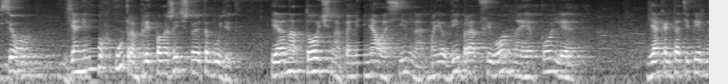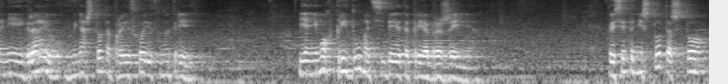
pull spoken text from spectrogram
Все, я не мог утром предположить, что это будет. И она точно поменяла сильно мое вибрационное поле. Я когда теперь на ней играю, у меня что-то происходит внутри. я не мог придумать себе это преображение. То есть это не что-то, что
